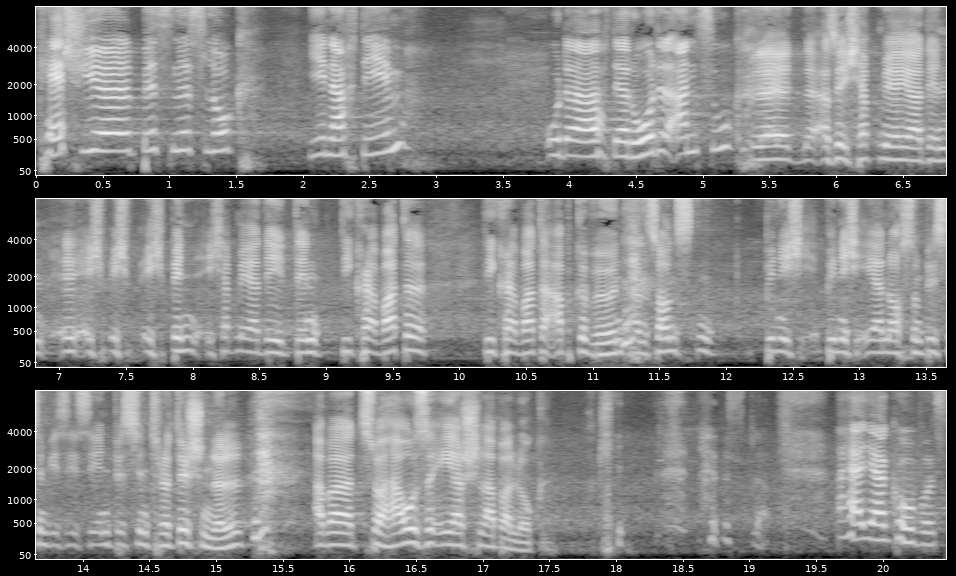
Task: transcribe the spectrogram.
Casual Business Look, je nachdem. Oder der Rodelanzug? Also ich habe mir ja den, ich, ich, ich bin, ich habe mir ja die, den, die Krawatte, die Krawatte abgewöhnt. Ansonsten bin ich, bin ich eher noch so ein bisschen, wie Sie sehen, ein bisschen traditional, aber zu Hause eher Schlabberlook. Okay, alles klar. Herr Jakobus,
